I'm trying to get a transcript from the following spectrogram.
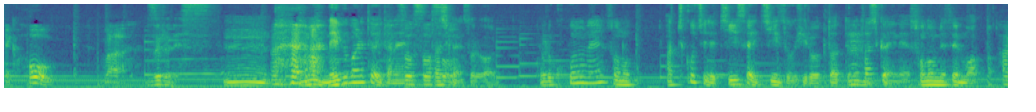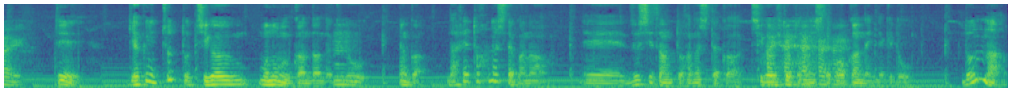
だから方はズルです。どうん。まあ恵まれてはいたね。そうそうそう。確かにそれはある。俺ここのねそのあちこちで小さいチーズを拾ったっていうのはうん。確かにねその目線もあった。はい。で逆にちょっと違うものも浮かんだんだけど、うん。なんか誰と話したかな、えー、逗子さんと話したか違う人と話したか分かんないんだけどどんな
